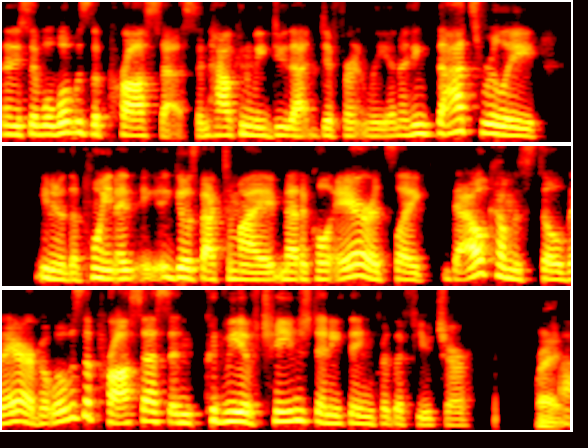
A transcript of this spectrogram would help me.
then he said well what was the process and how can we do that differently and i think that's really you know the point it goes back to my medical error. It's like the outcome is still there but what was the process and could we have changed anything for the future? Right. Uh,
